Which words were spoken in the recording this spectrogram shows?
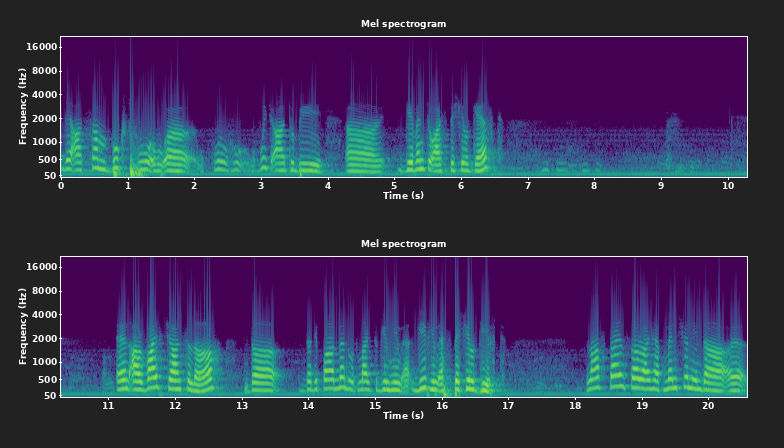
there are some books who, uh, who, who, which are to be uh, given to our special guest. And our Vice Chancellor, the the department would like to give him, give him a special gift. Last time, sir, I have mentioned in the uh,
